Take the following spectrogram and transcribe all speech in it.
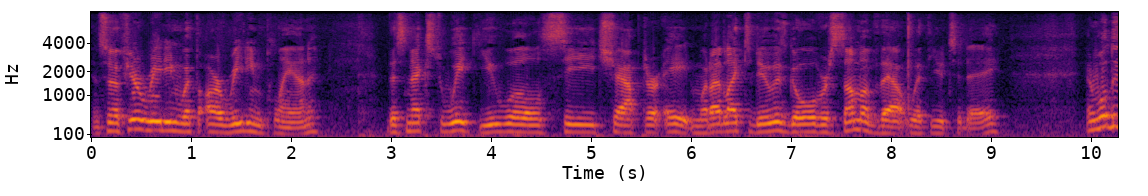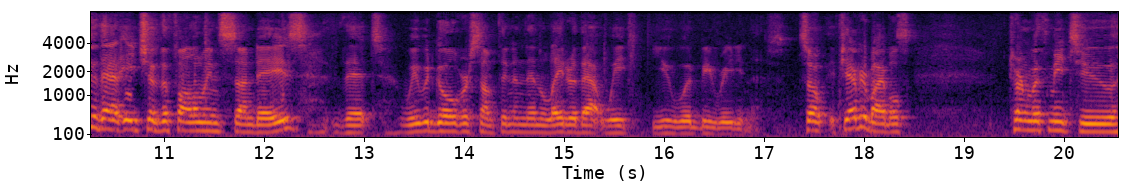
And so if you're reading with our reading plan, this next week you will see chapter 8. And what I'd like to do is go over some of that with you today. And we'll do that each of the following Sundays, that we would go over something, and then later that week you would be reading this. So if you have your Bibles, turn with me to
